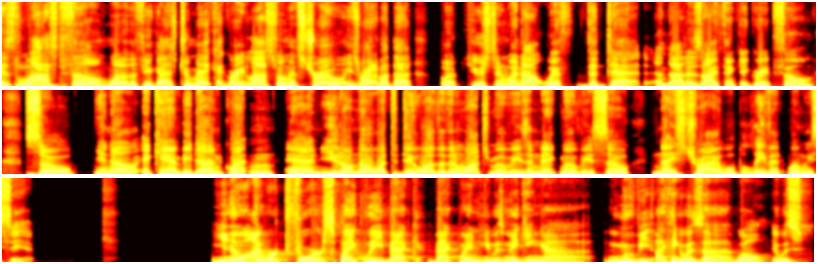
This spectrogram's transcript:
his last film, one of the few guys to make a great last film. It's true. He's right about that. But Huston went out with The Dead. And that is, I think, a great film. So, you know, it can be done, Quentin. And you don't know what to do other than watch movies and make movies. So nice try. We'll believe it when we see it. You know, I worked for Spike Lee back back when he was making uh movie. I think it was uh well, it was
